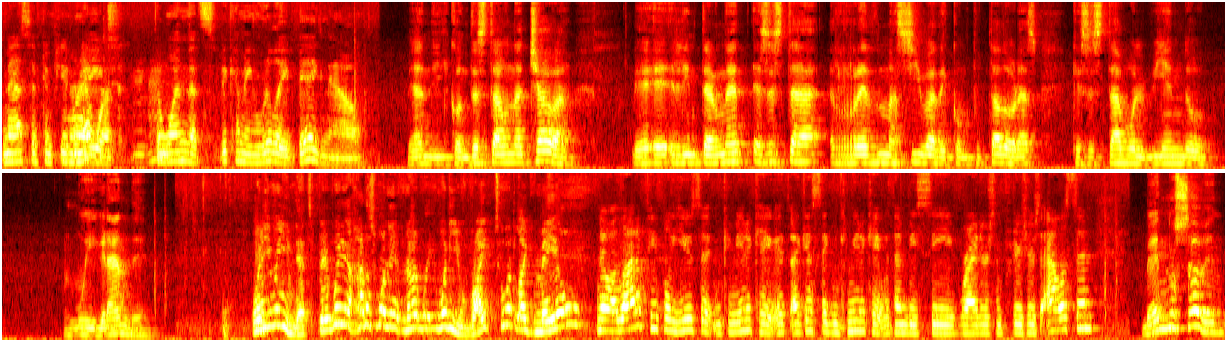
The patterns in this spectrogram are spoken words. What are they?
Massive computer right, network. the one that's becoming really big now. Vean, y contesta una chava, eh, el Internet es esta red masiva de computadoras que se está volviendo muy grande. What do you mean? That's big. How does one? Not, what do you write to it like mail? No, a lot of people use it and communicate. It, I guess they can communicate with NBC writers and producers. Allison, ¿Ven? No saben.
